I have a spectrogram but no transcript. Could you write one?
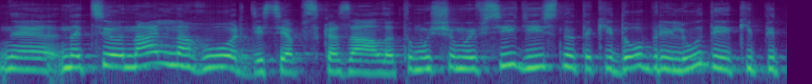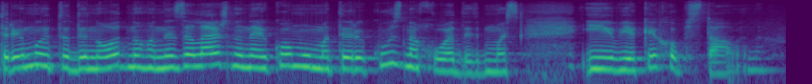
е, національна гордість, я б сказала, тому що ми всі дійсно такі добрі люди, які підтримують один одного, незалежно на якому материку знаходимось і в яких обставинах.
